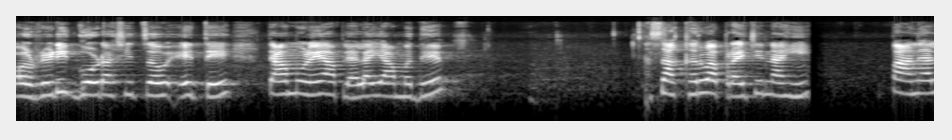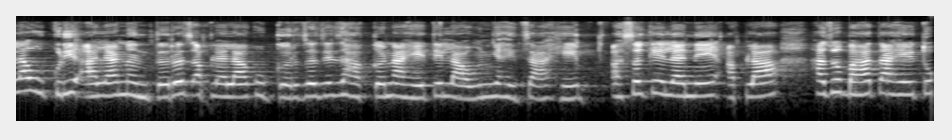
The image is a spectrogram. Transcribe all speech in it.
ऑलरेडी गोड अशी चव येते. त्यामुळे आपल्याला यामध्ये साखर वापरायची नाही. पाण्याला उकळी आल्यानंतरच आपल्याला कुकरचं जे झाकण आहे ते लावून घ्यायचं आहे. असं केल्याने आपला हा जो भात आहे तो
